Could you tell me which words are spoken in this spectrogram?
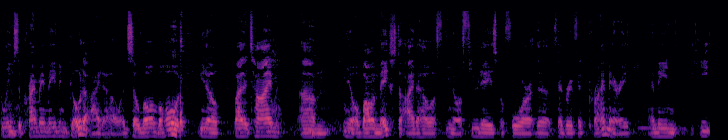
believes the primary may even go to Idaho. And so, lo and behold, you know, by the time um, you know Obama makes to Idaho, you know, a few days before the February 5th primary, I mean, he,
